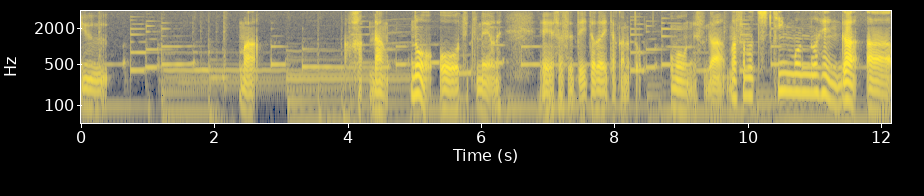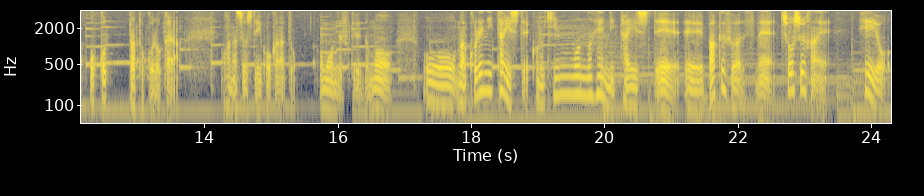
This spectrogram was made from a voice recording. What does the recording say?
いう、まあ、欄の説明をね、えーさせていただいたかなと思うんですが、まあ、その金門の変があ起こったところからお話をしていこうかなと思うんですけれども、おまあ、これに対してこの金門の変に対して、えー幕府はですね長州藩へ兵を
